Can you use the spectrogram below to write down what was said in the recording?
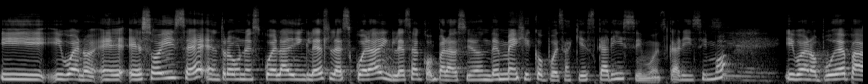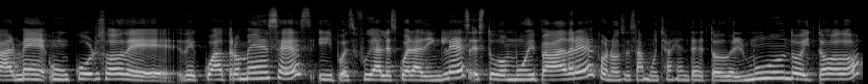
Y, y bueno, eh, eso hice, entro a una escuela de inglés, la escuela de inglés en comparación de México, pues aquí es carísimo, es carísimo. Sí. Y bueno, pude pagarme un curso de, de, cuatro meses y pues fui a la escuela de inglés. Estuvo muy padre, conoces a mucha gente de todo el mundo y todo.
